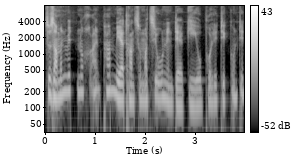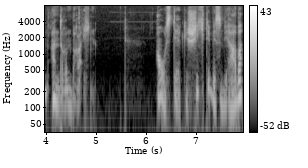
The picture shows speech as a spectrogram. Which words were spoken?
zusammen mit noch ein paar mehr Transformationen in der Geopolitik und in anderen Bereichen. Aus der Geschichte wissen wir aber,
